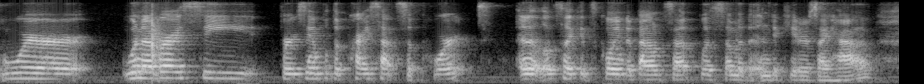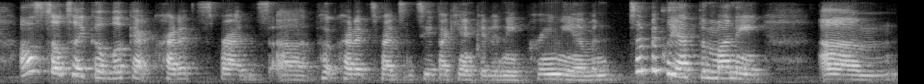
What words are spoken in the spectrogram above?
where whenever I see, for example, the price at support and it looks like it's going to bounce up with some of the indicators I have, I'll still take a look at credit spreads, uh, put credit spreads and see if I can't get any premium. And typically at the money, um,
